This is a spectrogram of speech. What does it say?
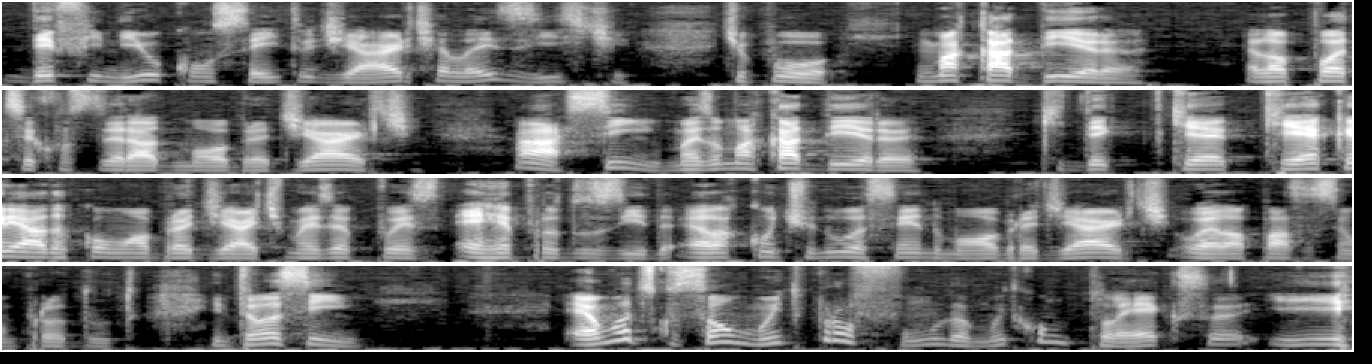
definir o conceito de arte, ela existe. Tipo, uma cadeira, ela pode ser considerada uma obra de arte? Ah, sim, mas uma cadeira que, de, que, é, que é criada como obra de arte, mas depois é reproduzida, ela continua sendo uma obra de arte ou ela passa a ser um produto? Então, assim, é uma discussão muito profunda, muito complexa e.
